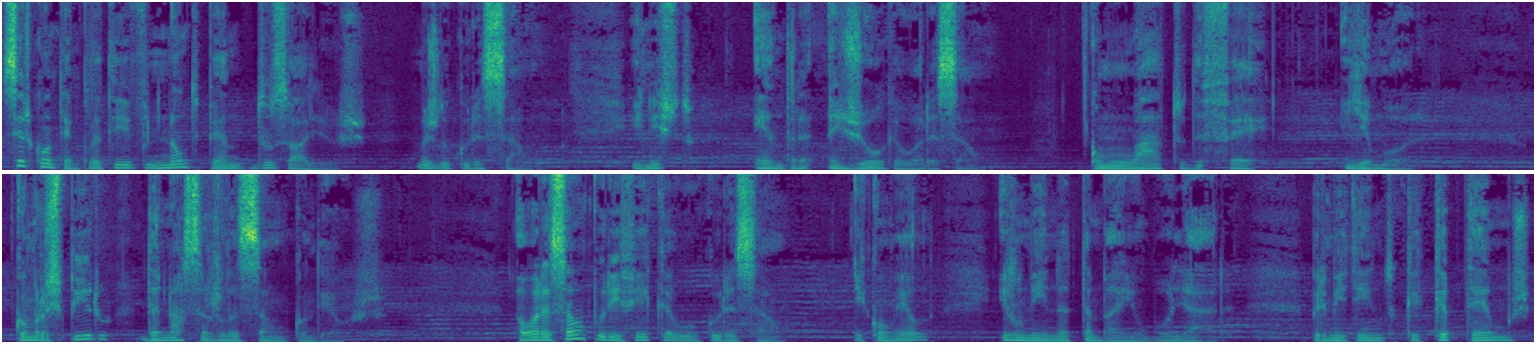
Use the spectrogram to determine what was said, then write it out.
Ser contemplativo não depende dos olhos, mas do coração. E nisto entra em jogo a oração, como um ato de fé e amor, como respiro da nossa relação com Deus. A oração purifica o coração e, com ele, ilumina também o olhar, permitindo que captemos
